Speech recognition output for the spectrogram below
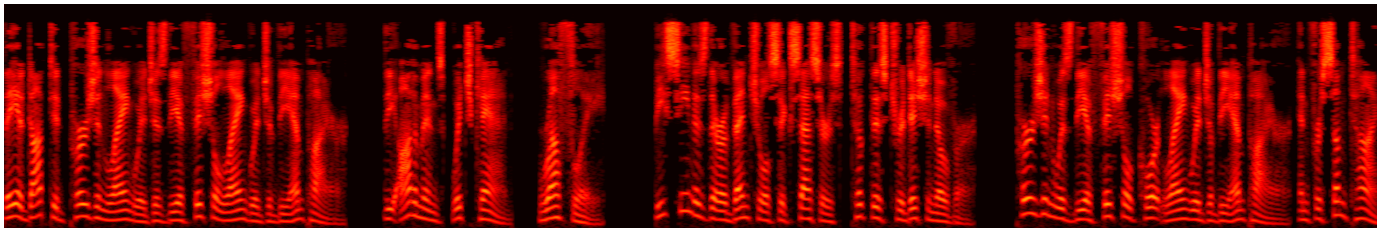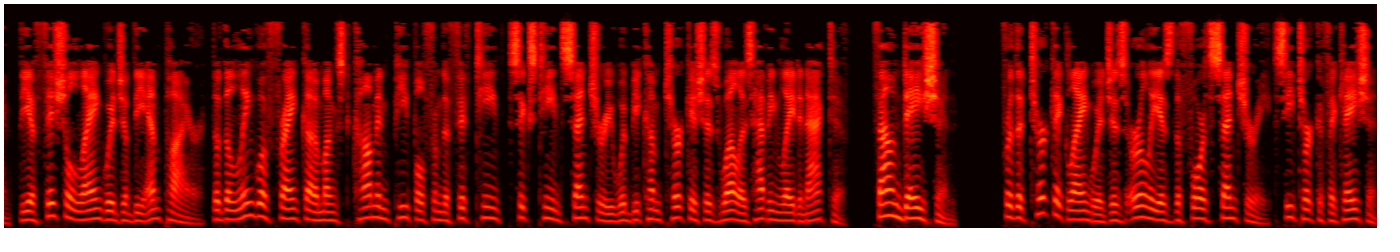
They adopted Persian language as the official language of the empire. The Ottomans, which can roughly be seen as their eventual successors, took this tradition over. Persian was the official court language of the empire, and for some time, the official language of the empire, though the lingua franca amongst common people from the 15th, 16th century would become Turkish as well as having laid an active foundation for the Turkic language as early as the 4th century see Turkification.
